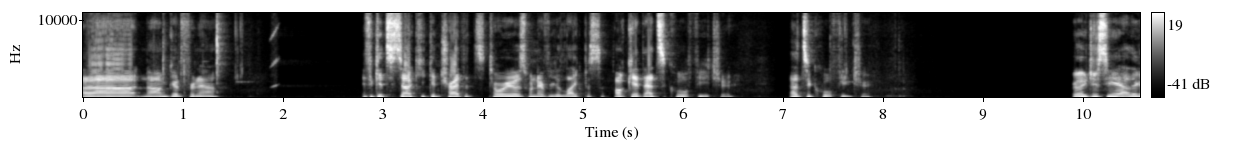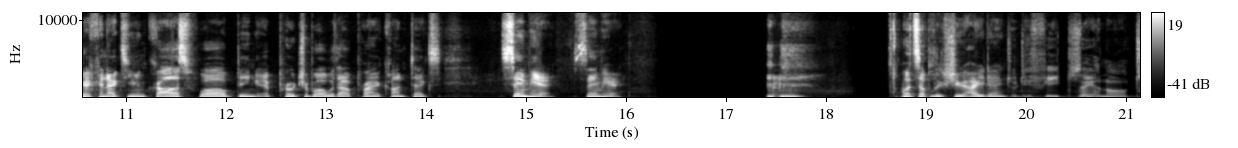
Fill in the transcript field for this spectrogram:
uh, no, I'm good for now. If you get stuck, you can try the tutorials whenever you like. Okay, that's a cool feature. That's a cool feature. Really just see how going to connect Unicross while being approachable without prior context. Same here. Same here. What's up, Luxu? How you doing? To defeat Xehanort,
